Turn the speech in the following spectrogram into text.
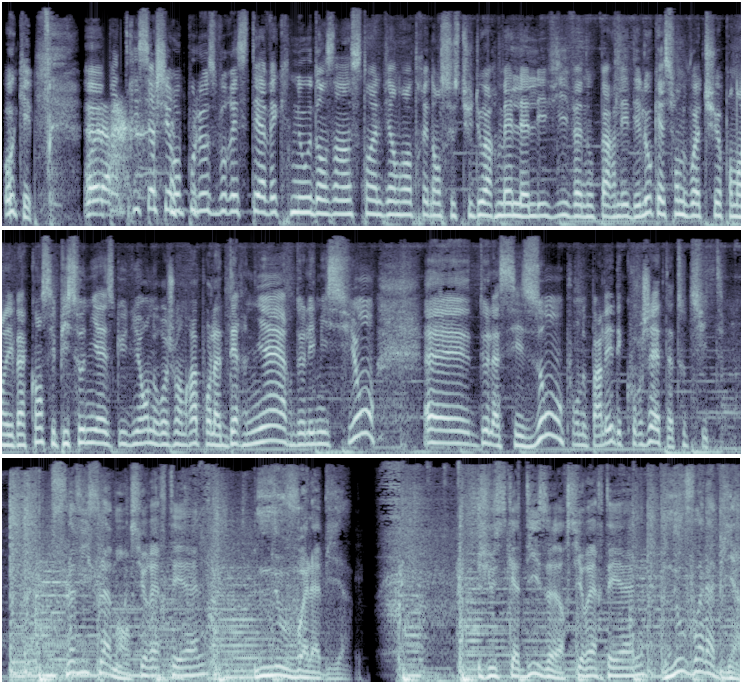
Ok. Euh, Patricia Chéropoulos, vous restez avec nous dans un instant. Elle vient de rentrer dans ce studio. Armel Lévy va nous parler des locations de voitures pendant les vacances. Et puis Sonia Esgulian nous rejoindra pour la dernière de l'émission de la saison pour nous parler des courgettes à tout de suite. Flavie Flamand sur RTL, nous voilà bien. Jusqu'à 10h sur RTL, nous voilà bien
